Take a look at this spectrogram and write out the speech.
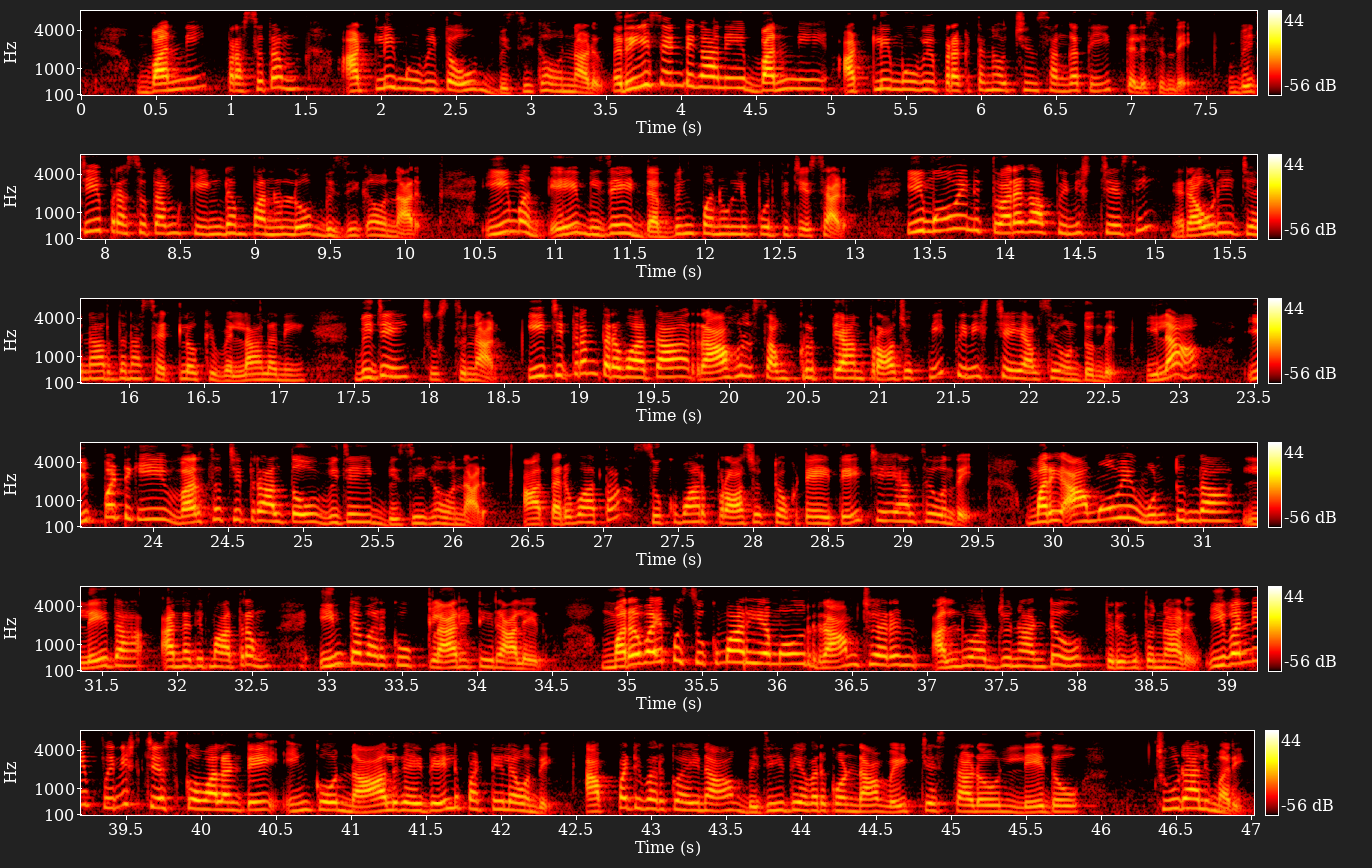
బన్నీ ప్రస్తుతం అట్లీ మూవీతో బిజీగా ఉన్నాడు. రీసెంట్ గానే బన్నీ అట్లీ మూవీ ప్రకటన వచ్చిన సంగతి తెలిసిందే. విజయ్ ప్రస్తుతం కింగ్డమ్ పనుల్లో బిజీగా ఉన్నారు. ఈ మధ్య విజయ్ డబ్బింగ్ పనుల్ని పూర్తి చేశాడు. ఈ మూవీని త్వరగా ఫినిష్ చేసి రౌడీ జనార్దన సెట్లోకి వెళ్ళాలని విజయ్ చూస్తున్నాడు. ఈ చిత్రం తర్వాత రాహుల్ సంకృత్యాన్ ప్రాజెక్ట్ని ఫినిష్ చేయాల్సి ఉంటుంది. ఇలా ఇప్పటికీ వరుస చిత్రాలతో విజయ్ బిజీగా ఉన్నాడు. ఆ తరువాత సుకుమార్ ప్రాజెక్ట్ ఒకటే అయితే చేయాల్సి ఉంది. మరి ఆ మూవీ ఉంటుందా లేదా అన్నది మాత్రం ఇంతవరకు క్లారిటీ రాలేదు. మరోవైపు సుకుమార్ ఏమో రామ్ చరణ్ అల్లు అర్జున్ అంటూ తిరుగుతున్నాడు. ఇవన్నీ ఫినిష్ చేసుకోవాలంటే ఇంకో నాలుగైదేళ్ళు పట్టేలా ఉంది. అప్పటి వరకు అయినా విజయ్ దేవరకొండ వెయిట్ చేస్తాడో లేదో చూడాలి మరి.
